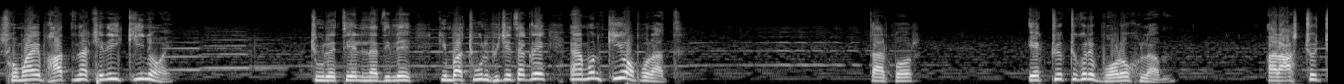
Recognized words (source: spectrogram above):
সময়ে ভাত না খেলেই কি নয়? চুলে তেল না দিলে কিংবা চুল ভিজে থাকলে এমন কি অপরাধ? তারপর একটু একটু করে বড় হলাম। আর আশ্চর্য,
